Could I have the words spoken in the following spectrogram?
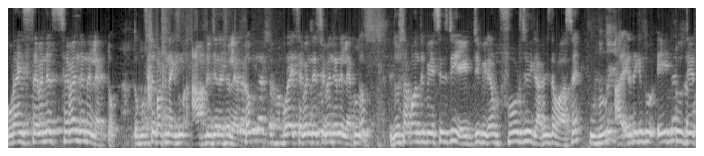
core i seven এর সেভেন জেনের ল্যাপটপ তো বুঝতে পারছেন একদম update generation laptop core i seven এর সেভেন জেনের ল্যাপটপ দুশো ছাপ্পান্ন GB SSD eight GB RAM four GB graphics দেওয়া আছে। আর এটাতে কিন্তু এইট টু জেড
